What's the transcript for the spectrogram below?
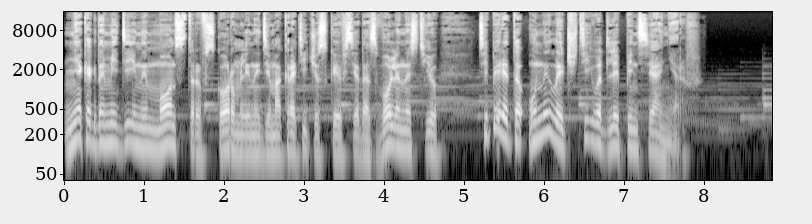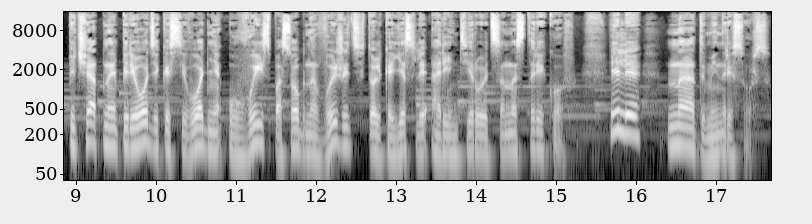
Некогда медийный монстр, вскормленный демократической вседозволенностью, теперь это унылое чтиво для пенсионеров. Печатная периодика сегодня, увы, способна выжить, только если ориентируется на стариков или на админ-ресурс.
